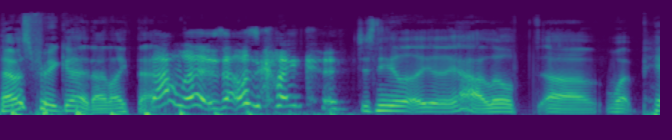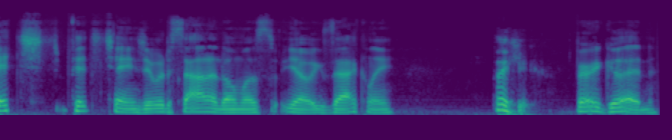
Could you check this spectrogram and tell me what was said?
Bravo, bravo. that was pretty good. I like that. That was that was quite good. Just need a little, yeah, a little uh, what pitch pitch change. It would have sounded almost, you know, exactly. Thank you. Very good.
